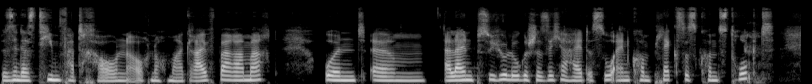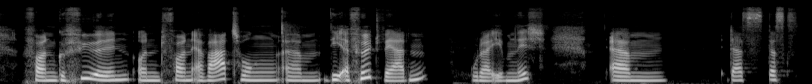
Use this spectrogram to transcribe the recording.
bisschen das Teamvertrauen auch nochmal greifbarer macht. Und ähm, allein psychologische Sicherheit ist so ein komplexes Konstrukt von Gefühlen und von Erwartungen, ähm, die erfüllt werden oder eben nicht, ähm, das, das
